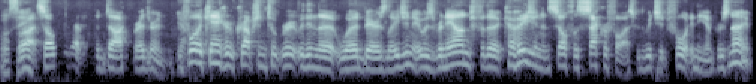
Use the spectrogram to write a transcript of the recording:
We'll see. Right, so I'll look about the Dark Brethren. Before the canker of corruption took root within the Word Bearers Legion, it was renowned for the cohesion and selfless sacrifice with which it fought in the Emperor's name.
